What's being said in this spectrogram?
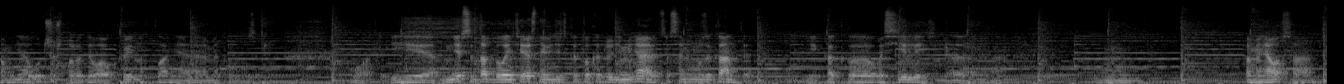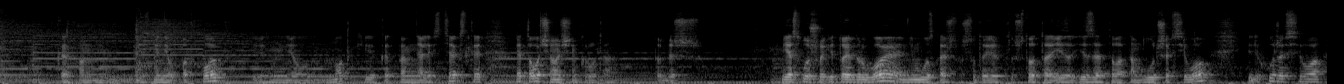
по мне, лучше, что родила Украина в плане метал-музыки. Вот. И мне всегда было интересно видеть, то, как люди меняются, сами музыканты. И как э, Василий поменялся, как он изменил подход, изменил нотки, как поменялись тексты. Это очень-очень круто. То бишь, я слушаю и то, и другое, не могу сказать, что что-то, что-то из, из этого там лучше всего или хуже всего,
